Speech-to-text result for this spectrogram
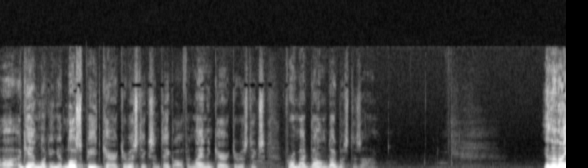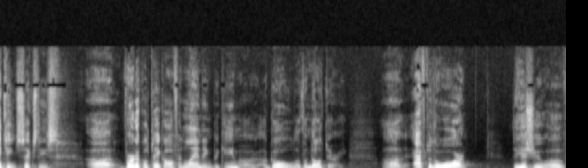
uh, again looking at low-speed characteristics and takeoff and landing characteristics for a McDonnell Douglas design. In the 1960s, uh, vertical takeoff and landing became a, a goal of the military. Uh, after the war, the issue of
